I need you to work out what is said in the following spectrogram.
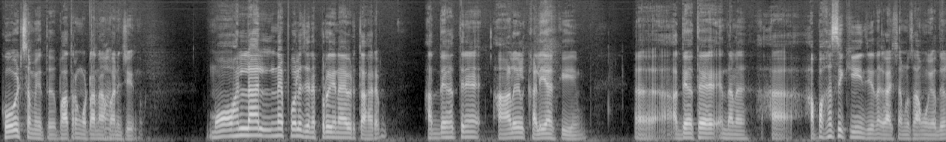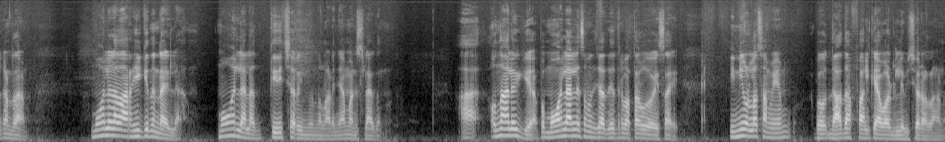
കോവിഡ് സമയത്ത് പാത്രം കൊട്ടാൻ ആഹ്വാനം ചെയ്യുന്നു. മോഹൻലാലിനെ പോലെ ജനപ്രിയനായ ഒരു താരം അദ്ദേഹത്തിന് ആളുകൾ കളിയാക്കുകയും അദ്ദേഹത്തെ എന്താണ് അപഹസിക്കുകയും ചെയ്യുന്ന കാഴ്ച നമ്മൾ സാമൂഹ്യത്തിൽ കണ്ടതാണ്. മോഹൻലാൽ അത് അർഹിക്കുന്നുണ്ടായില്ല. മോഹൻലാൽ അത് തിരിച്ചറിയുന്നു എന്നുള്ളതാണ് ഞാൻ മനസ്സിലാക്കുന്നത്. ഒന്നാലോചിക്കുക. അപ്പോൾ മോഹൻലാലിനെ സംബന്ധിച്ച് അദ്ദേഹത്തിന് പത്തറുപത് വയസ്സായി. ഇനിയുള്ള സമയം ഇപ്പോൾ ദാദാ ഫാൽക്കെ അവാർഡ് ലഭിച്ച ഒരാളാണ്.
